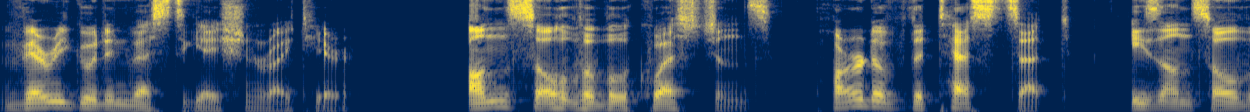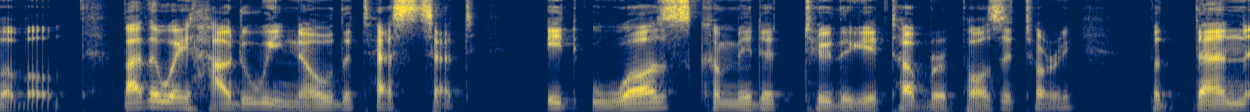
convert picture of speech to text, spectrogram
Very good investigation right here. Unsolvable questions part of the test set is unsolvable. By the way, how do we know the test set? It was committed to the GitHub repository, but then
